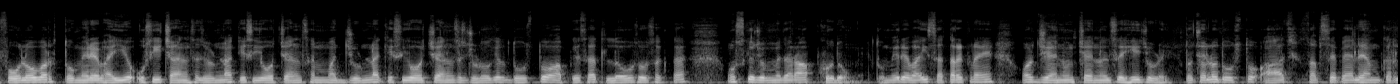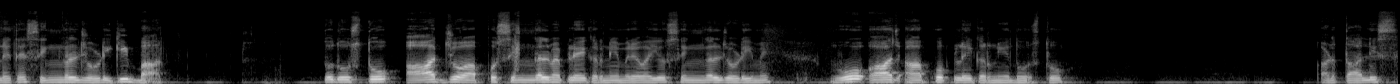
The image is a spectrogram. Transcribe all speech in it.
फॉलोवर तो मेरे भाइयों उसी चैनल से जुड़ना, किसी और चैनल से मत जुड़ना, किसी और चैनल से जुड़ोगे तो दोस्तों आपके साथ लॉस हो सकता है, उसके जिम्मेदार आप खुद होंगे। तो मेरे भाई सतर्क रहे और जैनुन चैनल से ही जुड़े। तो चलो दोस्तों, आज सबसे पहले हम कर लेते हैं सिंगल जोड़ी की बात। तो दोस्तों, आज जो आपको सिंगल में प्ले करनी है मेरे भाइयों सिंगल जोड़ी में, वो आज आपको प्ले करनी है दोस्तों। अड़तालीस।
